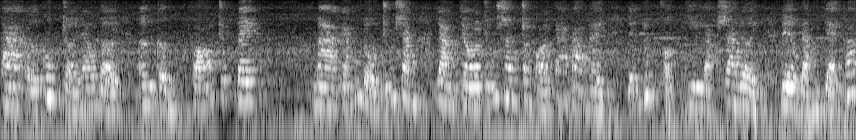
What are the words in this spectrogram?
ta ở cung trời đau lợi ân cần phó trúc đây mà gắn độ chúng sanh làm cho chúng sanh trong cõi ta bà này, đến lúc Phật Di Lặc ra đời, đều đặng giải thoát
